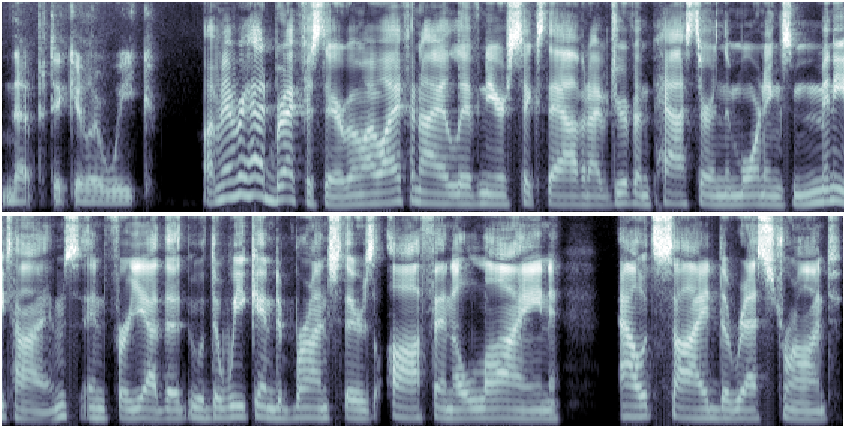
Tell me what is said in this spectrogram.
in that particular week. I've never had breakfast there, but my wife and I live near Sixth Ave, and I've driven past there in the mornings many times. And for yeah, the the weekend brunch, there's often a line outside the restaurant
